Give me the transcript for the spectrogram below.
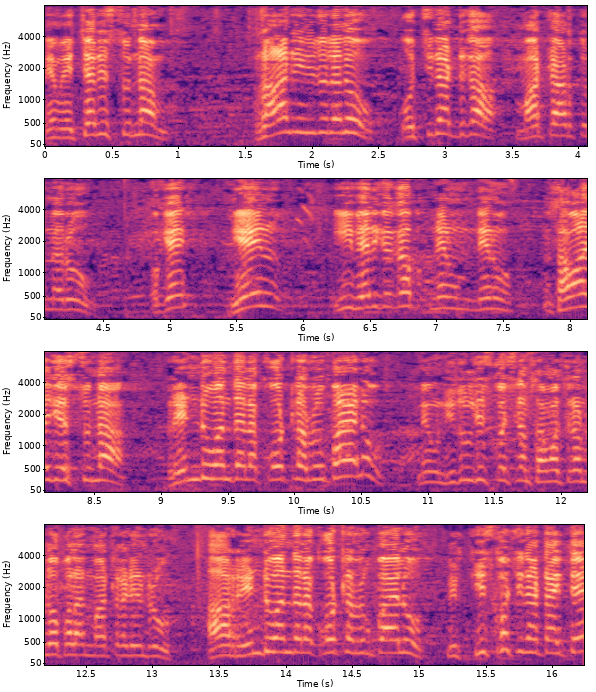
మేము హెచ్చరిస్తున్నాం. రాని నిధులను వచ్చినట్టుగా మాట్లాడుతున్నారు. ఓకే? నేను ఈ వేదికగా నేను నేను సవాల్ చేస్తున్నా. రెండు వందల కోట్ల రూపాయలు మేము నిధులు తీసుకొచ్చిన సంవత్సరం లోపల అని మాట్లాడినరు ఆ రెండు వందల కోట్ల రూపాయలు మీరు తీసుకొచ్చినట్టయితే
